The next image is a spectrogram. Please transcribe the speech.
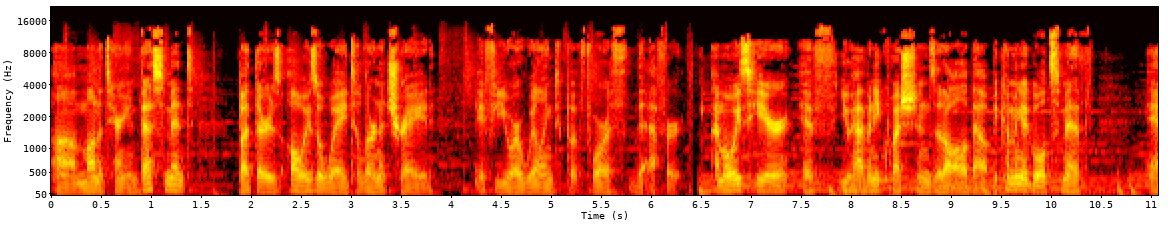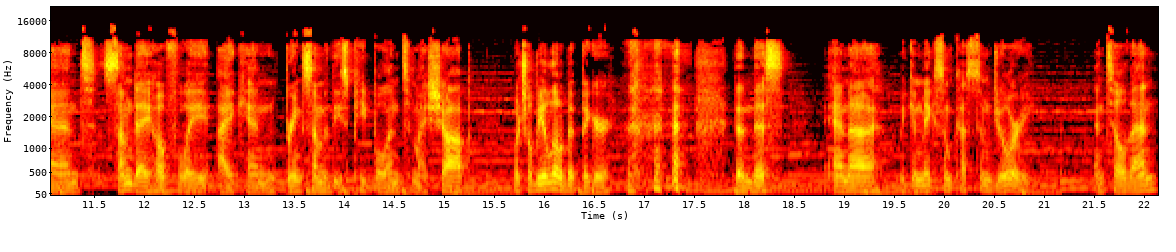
um, monetary investment, but there's always a way to learn a trade if you are willing to put forth the effort. I'm always here if you have any questions at all about becoming a goldsmith. And someday, hopefully, I can bring some of these people into my shop, which will be a little bit bigger than this and uh, we can make some custom jewelry. Until then,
